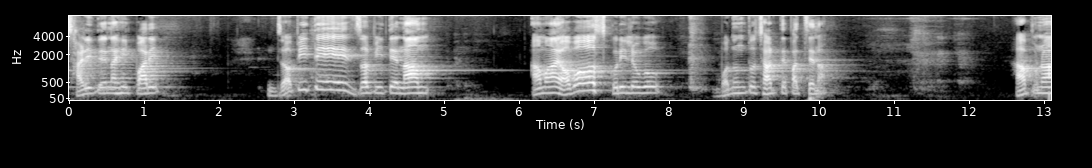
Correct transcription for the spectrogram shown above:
ছাড়িতে নাহি পারে। জপিতে জপিতে নাম, আমায় অবস করিল গো, বদন তো ছাড়তে পারছে না। আপনা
